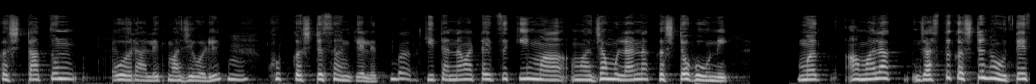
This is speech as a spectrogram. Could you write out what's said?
कष्टातून वर आलेत माझे वडील. खूप कष्ट सहन केलेत. की त्यांना वाटायचं की माझ्या मुलांना कष्ट होऊ नये. मग आम्हाला जास्त कष्ट नव्हतेच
